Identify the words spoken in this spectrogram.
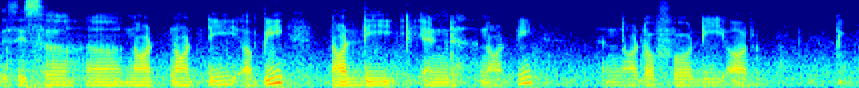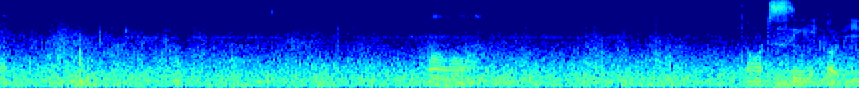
this is uh, uh, not not D uh, B not D and not B and not of D or B. not C or E.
